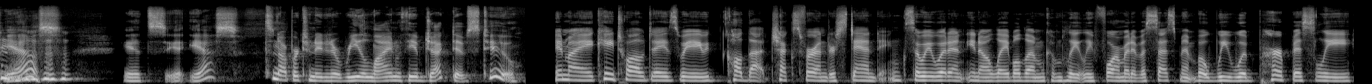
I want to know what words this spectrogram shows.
yes. It's it, yes. It's an opportunity to realign with the objectives too in my K 12 days, we called that checks for understanding. So we wouldn't, you know, label them completely formative assessment, but we would purposely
